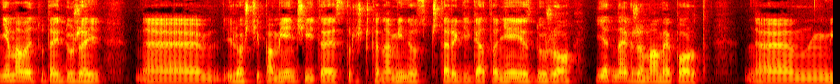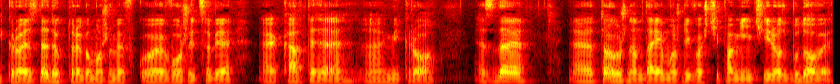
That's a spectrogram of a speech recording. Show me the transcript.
Nie mamy tutaj dużej e, ilości pamięci i to jest troszeczkę na minus. 4 giga to nie jest dużo, jednakże mamy port e, microSD, do którego możemy w, włożyć sobie e, kartę e, microSD. E, to już nam daje możliwości pamięci i rozbudowy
